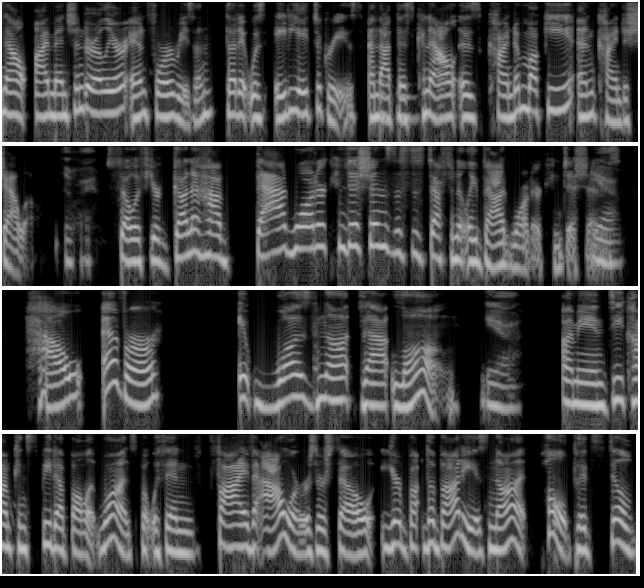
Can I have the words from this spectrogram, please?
Now, I mentioned earlier and for a reason that it was 88 degrees and that this Mhm. canal is kind of mucky and kind of shallow. Okay. So if you're going to have bad water conditions, this is definitely bad water conditions. Yeah. However, it was not that long. Yeah. I mean, decom can speed up all at once, but within five hours or so, your the body is not pulp. It's still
